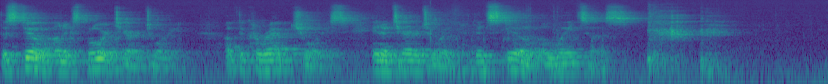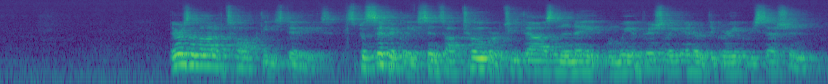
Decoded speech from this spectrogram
the still unexplored territory of the correct choice in a territory that still awaits us. There is a lot of talk these days, specifically since October 2008 when we officially entered the Great Recession,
